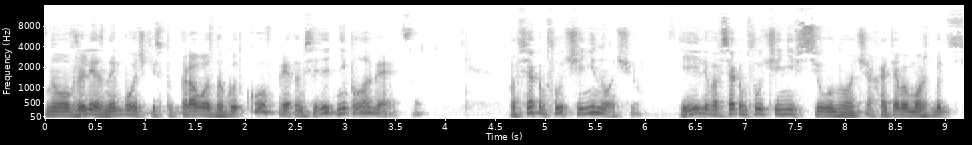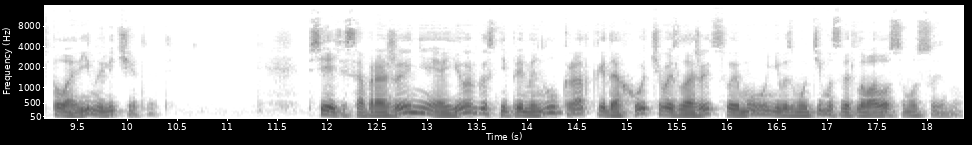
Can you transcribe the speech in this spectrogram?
но в железной бочке из-под паровозных гудков при этом сидеть не полагается. Во всяком случае, не ночью. Или, во всяком случае, не всю ночь, а хотя бы, может быть, половину или четверть. Все эти соображения Йоргас не применул кратко и доходчиво изложить своему невозмутимо светловолосому сыну.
